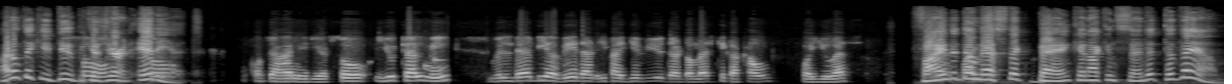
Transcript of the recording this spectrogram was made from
I don't think you do because So- you're an so- idiot. Okay, I'm an idiot. So you tell me, will there be a way that if I give you the domestic account for US, Find a domestic bank and I can send it to them.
